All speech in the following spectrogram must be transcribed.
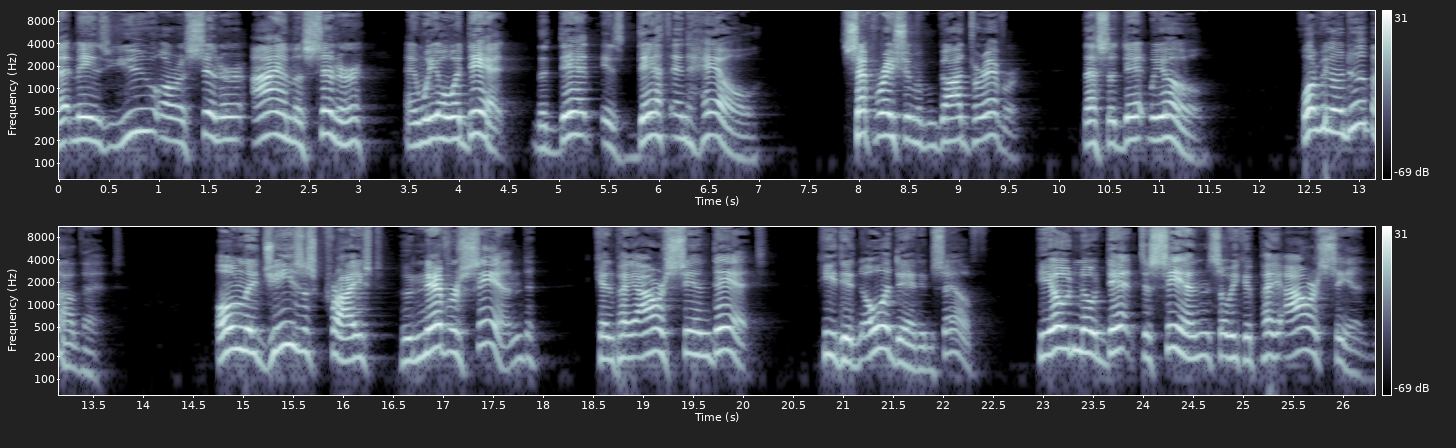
That means you are a sinner, I am a sinner, and we owe a debt. The debt is death and hell, separation from God forever. That's the debt we owe. What are we going to do about that? Only Jesus Christ, who never sinned, can pay our sin debt. He didn't owe a debt himself. He owed no debt to sin so he could pay our sin.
